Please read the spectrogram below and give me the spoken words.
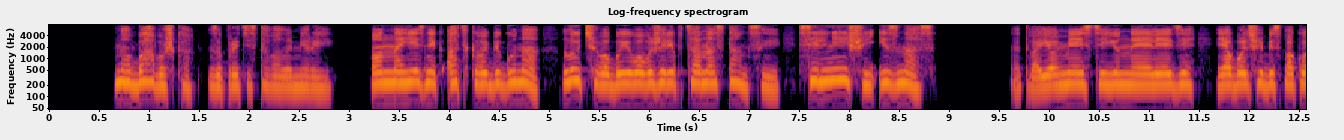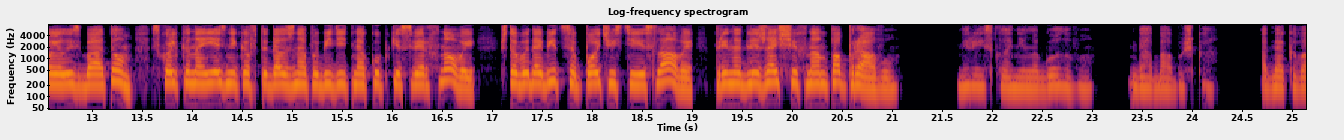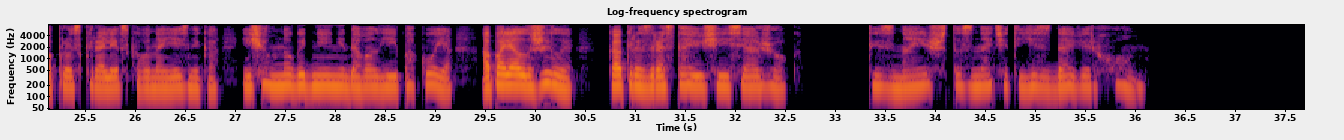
Но бабушка, запротестовала Мирей, он наездник адского бегуна, лучшего боевого жеребца на станции, сильнейший из нас. На твоем месте, юная леди, я больше беспокоилась бы о том, сколько наездников ты должна победить на Кубке Сверхновой, чтобы добиться почести и славы, принадлежащих нам по праву». Мирей склонила голову. «Да, бабушка». Однако вопрос королевского наездника еще много дней не давал ей покоя, опалял жилы, как разрастающийся ожог. «Ты знаешь, что значит езда верхом?»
